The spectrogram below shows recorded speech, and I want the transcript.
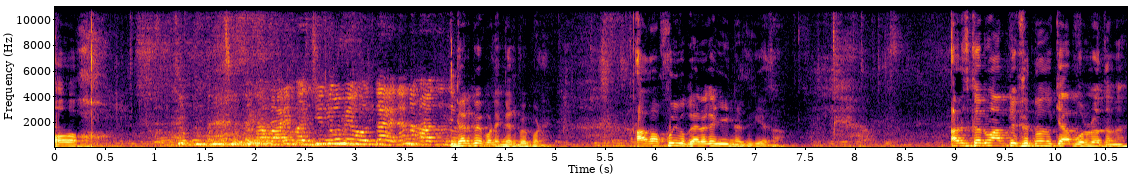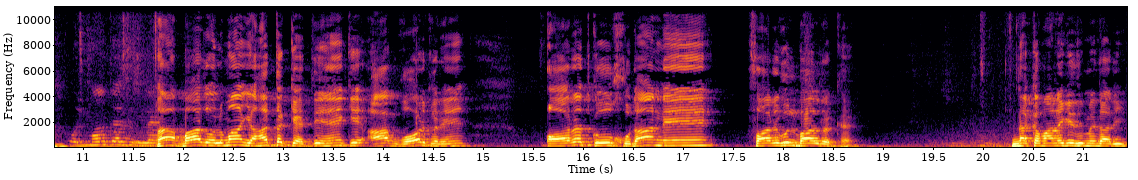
ओह। हमारे मस्जिदों में होता है ना नमाज़ घर पे पढ़े घर पे पढ़े। आगा खुई वगैरह का यही नज़रिया था। अर्ज़ करूँ आपकी खिदमत में क्या बोल रहा था मैं? हाँ बाद उलमा यहाँ तक कहते हैं कि आप गौर करें औरत को खुदा ने फारगुल बाल रखा है। ना कमाने की ज़िम्मेदारी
